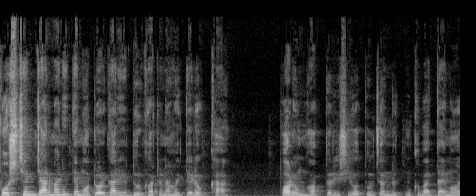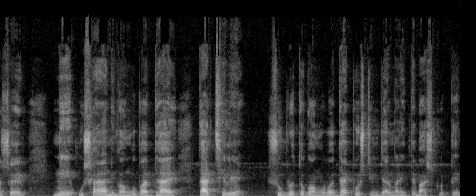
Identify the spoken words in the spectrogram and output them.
পশ্চিম জার্মানিতে মোটর গাড়ির দুর্ঘটনা হইতে রক্ষা। পরম ভক্ত ঋষি অতুলচন্দ্র মুখোপাধ্যায় মহাশয়ের মেয়ে উষারানী গঙ্গোপাধ্যায় তার ছেলে সুব্রত গঙ্গোপাধ্যায় পশ্চিম জার্মানিতে বাস করতেন।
